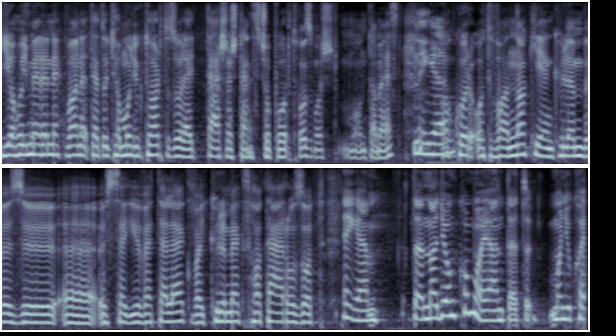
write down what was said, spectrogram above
Ja, hogy mert ennek van, tehát hogyha mondjuk tartozol egy társastánc csoporthoz, most mondtam ezt, Igen. akkor ott vannak ilyen különböző összejövetelek, vagy külön meghatározott... Igen, de nagyon komolyan, tehát mondjuk, ha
